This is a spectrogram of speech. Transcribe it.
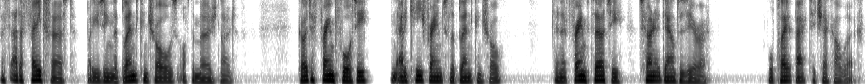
Let's add a fade first by using the blend controls of the merge node. Go to frame 40 and add a keyframe to the blend control then at frame 30, turn it down to zero. We'll play it back to check our work.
